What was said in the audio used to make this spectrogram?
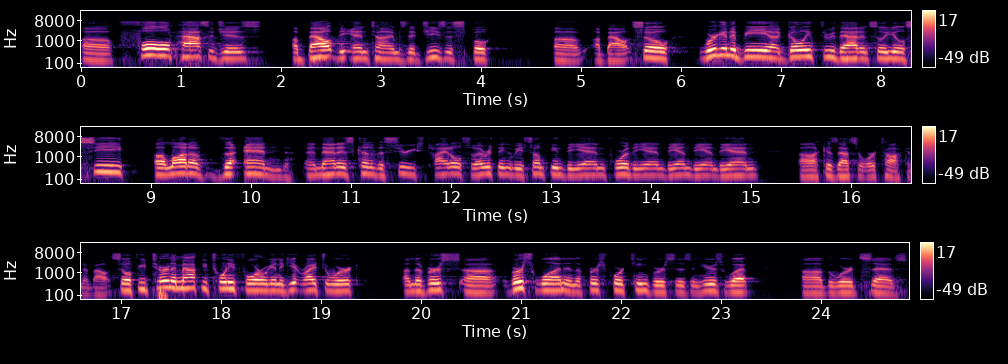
uh, full passages about the end times that Jesus spoke uh, about. So we're going to be uh, going through that, and so you'll see a lot of the end, and that is kind of the series title. So everything will be something the end, for the end, the end, the end, the end because uh, that's what we're talking about. So if you turn to Matthew 24, we're going to get right to work on the verse, uh, verse 1 and the first 14 verses, and here's what uh, the word says.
